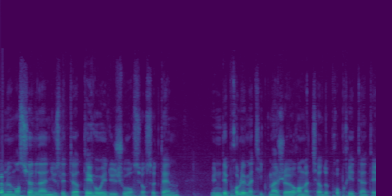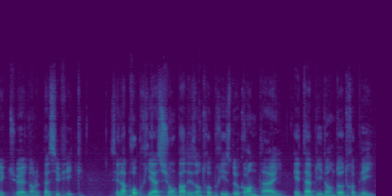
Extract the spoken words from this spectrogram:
Comme le mentionne la newsletter Tehoe du jour sur ce thème, une des problématiques majeures en matière de propriété intellectuelle dans le Pacifique, c'est l'appropriation par des entreprises de grande taille établies dans d'autres pays,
